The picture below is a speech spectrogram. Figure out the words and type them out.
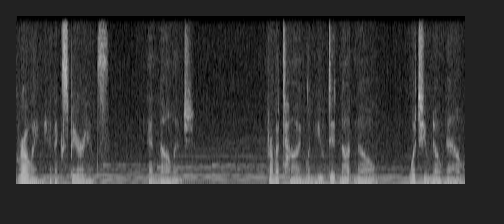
Growing in experience and knowledge from a time when you did not know what you know now.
